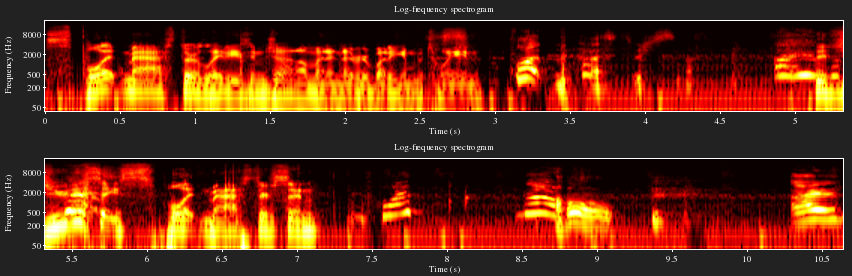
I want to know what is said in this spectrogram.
Split master, ladies and gentlemen, and everybody in between. Split master. son. I am Did the you just say split masterson? what? No. I did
